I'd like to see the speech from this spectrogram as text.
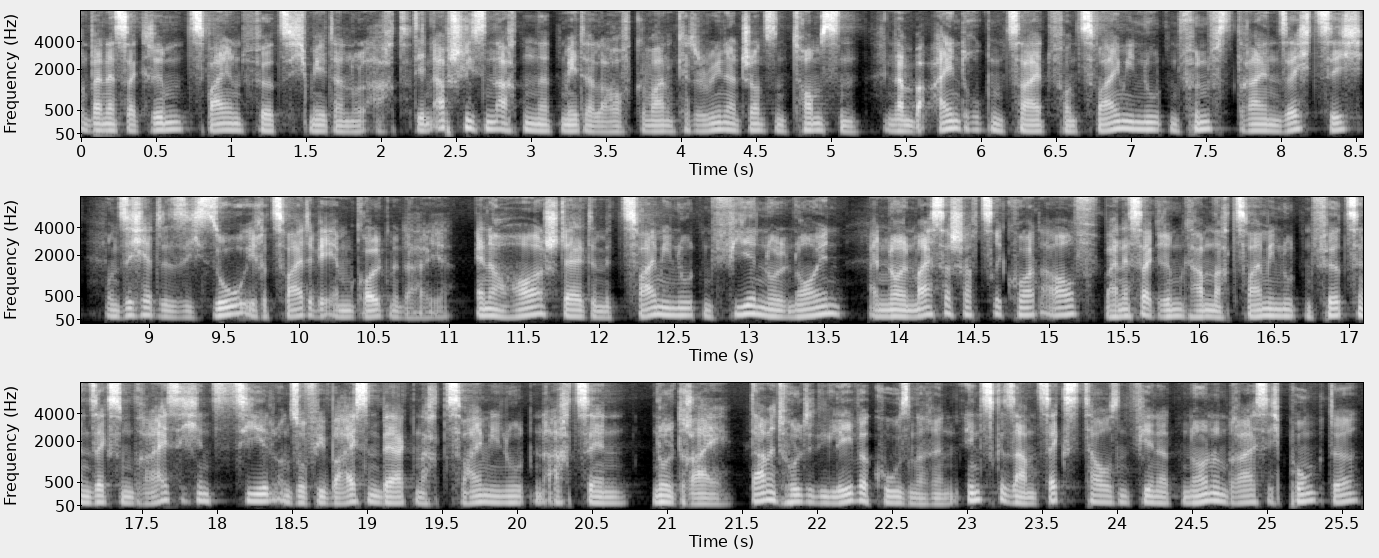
und Vanessa Grimm 42,08 Meter. Den abschließenden 800 Meter Lauf gewann Katharina Johnson-Thompson in einer beeindruckenden Zeit von 2 Minuten 5,63 und sicherte sich so ihre zweite WM-Goldmedaille. Anna Hall stellte mit 2 Minuten 4,09 einen neuen Meisterschaftsrekord auf. Vanessa Grimm kam nach 2 Minuten 14,36 ins Ziel und Sophie Weißenberg nach 2 Minuten 18,03. Damit holte die Leverkusenerin insgesamt 6.439 Punkte,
